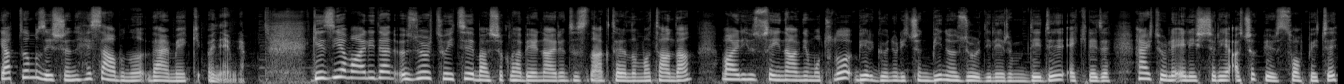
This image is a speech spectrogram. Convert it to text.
Yaptığımız işin hesabını vermek önemli. Geziye validen özür tweet'i başlıklı haberin ayrıntısını aktaralım vatandan. Vali Hüseyin Avni Mutlu bir gönül için bin özür dilerim dedi ekledi. Her türlü eleştiriye açık bir sohbeti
